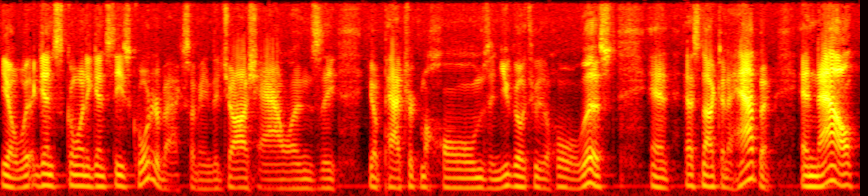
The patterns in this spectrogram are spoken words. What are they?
you know, against going against these quarterbacks. I mean, the Josh Allen's, the you know Patrick Mahomes, and you go through the whole list, and that's not going to happen. And now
